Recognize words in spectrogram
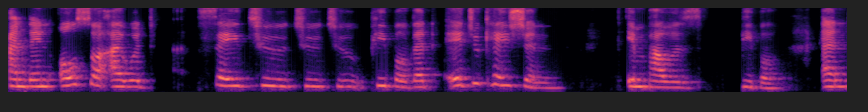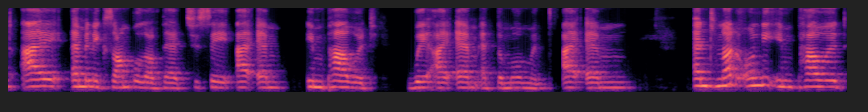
and then also i would say to to to people that education empowers people and i am an example of that to say i am empowered where i am at the moment i am and not only empowered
